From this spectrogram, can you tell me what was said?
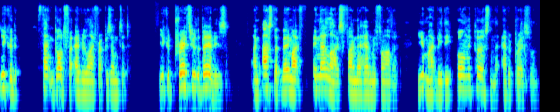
You could thank God for every life represented. You could pray through the babies and ask that they might, in their lives, find their Heavenly Father. You might be the only person that ever prays for them.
